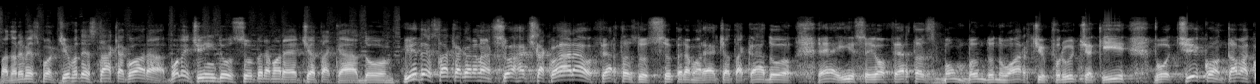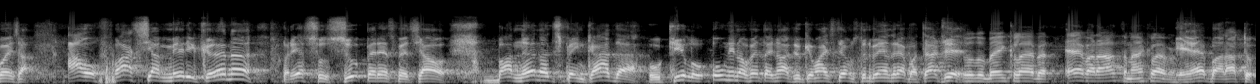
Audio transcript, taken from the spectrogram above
Panorama Esportivo destaca agora, boletim do Super Amorete Atacado. E destaca agora na sua Rádio Taquara, ofertas do Super Amorete Atacado. É isso aí, ofertas bombando no hortifruti aqui. Vou te contar uma coisa, alface americana, preço super especial. Banana despencada, o quilo 1,99. O que mais temos? Tudo bem, André? Boa tarde. Tudo bem, Kleber. É barato, né, Kleber? É barato.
